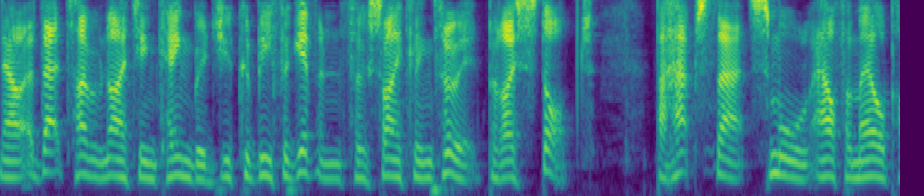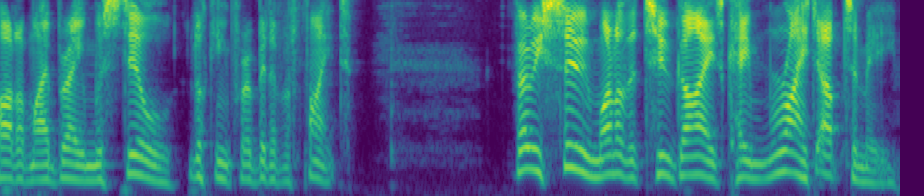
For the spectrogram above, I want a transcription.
Now, at that time of night in Cambridge, you could be forgiven for cycling through it, but I stopped. Perhaps that small alpha male part of my brain was still looking for a bit of a fight. Very soon, one of the two guys came right up to me.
